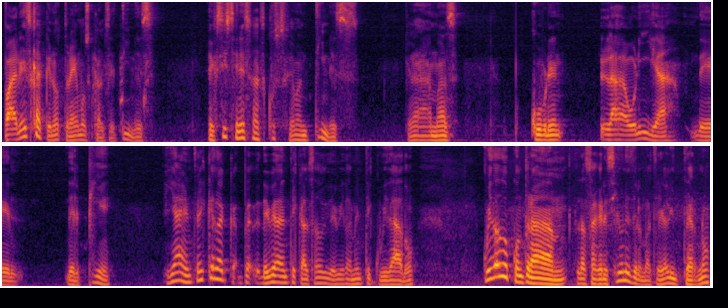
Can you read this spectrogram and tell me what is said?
parezca que no traemos calcetines, existen esas cosas que se llaman tines, que nada más cubren la orilla del, pie. Y ya y queda debidamente calzado y debidamente cuidado. Cuidado contra mm, las agresiones del material interno,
